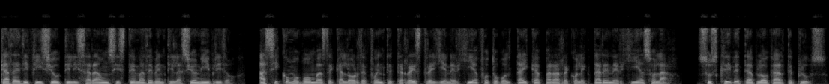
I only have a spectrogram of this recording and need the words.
Cada edificio utilizará un sistema de ventilación híbrido, así como bombas de calor de fuente terrestre y energía fotovoltaica para recolectar energía solar. Suscríbete a Blog Arte Plus.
